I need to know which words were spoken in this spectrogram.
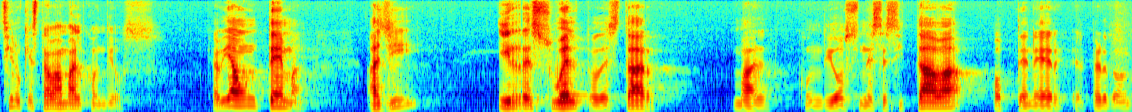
sino que estaba mal con Dios. Que había un tema allí y resuelto de estar mal con Dios. Necesitaba obtener el perdón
